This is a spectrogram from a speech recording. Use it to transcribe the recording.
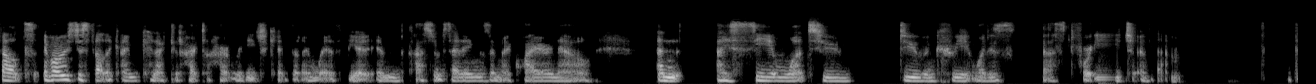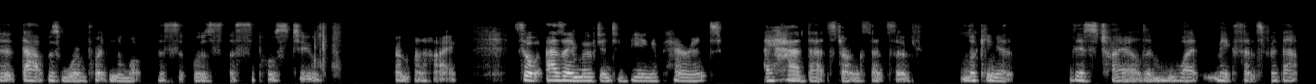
felt, I've always just felt like I'm connected heart to heart with each kid that I'm with, be it in classroom settings, in my choir now. And I see and want to do and create what is best for each of them that that was more important than what this was supposed to from on high. So as I moved into being a parent, I had that strong sense of looking at this child and what makes sense for them.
